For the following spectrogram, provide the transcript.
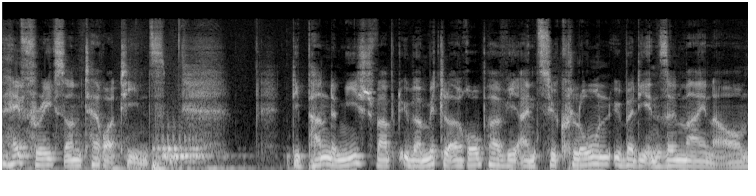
Hey Freaks und Terror-Teens. Die Pandemie schwappt über Mitteleuropa wie ein Zyklon über die Insel Mainau.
